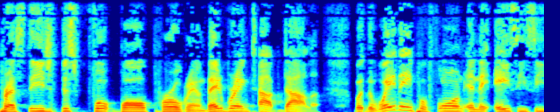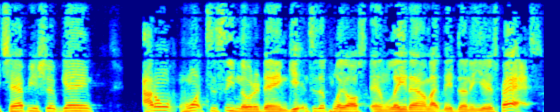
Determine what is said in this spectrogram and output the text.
prestigious football program. They bring top dollar, but the way they performed in the ACC championship game, I don't want to see Notre Dame get into the playoffs and lay down like they've done in years past.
